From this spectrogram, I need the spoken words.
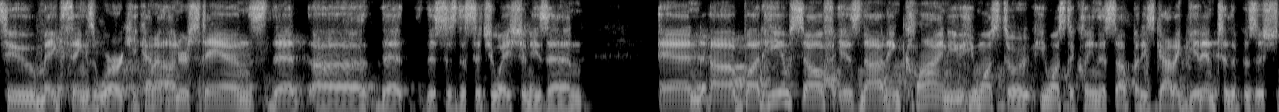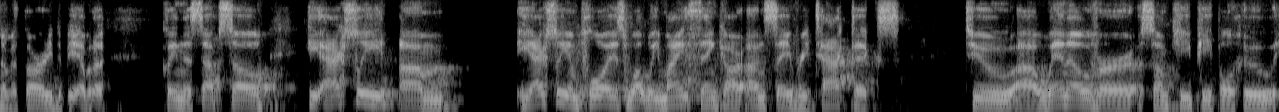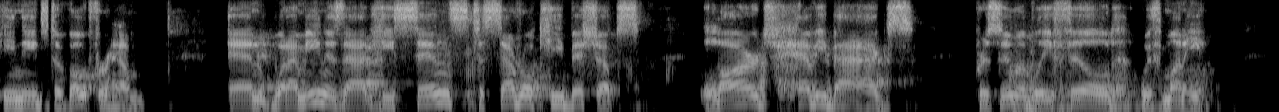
to make things work. He kind of understands that uh, that this is the situation he's in, and uh, but he himself is not inclined. He, he wants to he wants to clean this up, but he's got to get into the position of authority to be able to clean this up. So he actually um, he actually employs what we might think are unsavory tactics to uh, win over some key people who he needs to vote for him. And what I mean is that he sends to several key bishops large, heavy bags presumably filled with money,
